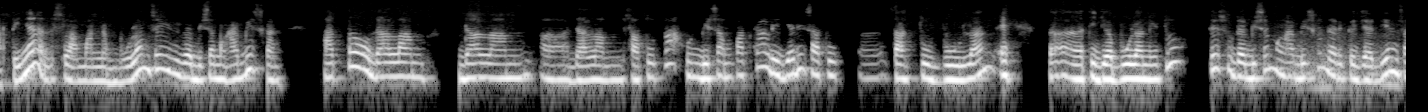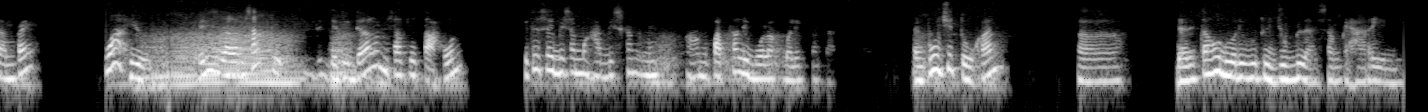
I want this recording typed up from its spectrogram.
Artinya selama enam bulan saya sudah bisa menghabiskan. Atau dalam dalam uh, dalam satu tahun bisa empat kali. Jadi satu uh, satu bulan eh tiga bulan itu saya sudah bisa menghabiskan dari kejadian sampai wahyu. Jadi dalam satu jadi dalam satu tahun itu saya bisa menghabiskan empat kali bolak-balik baca. Dan puji Tuhan uh, dari tahun 2017 sampai hari ini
